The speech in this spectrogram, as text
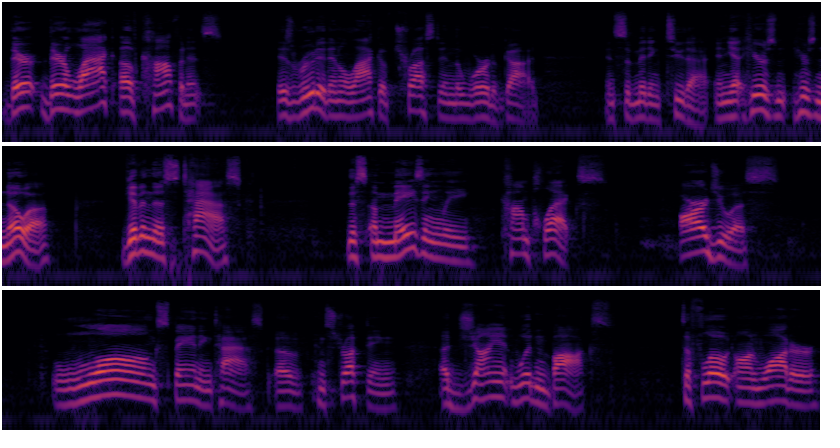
Their, their lack of confidence is rooted in a lack of trust in the Word of God and submitting to that. And yet, here's, here's Noah given this task, this amazingly complex, arduous, long spanning task of constructing a giant wooden box to float on water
